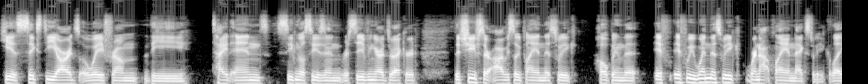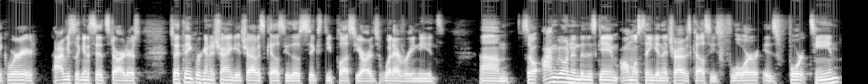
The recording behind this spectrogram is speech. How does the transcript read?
he is 60 yards away from the tight end single season receiving yards record. The Chiefs are obviously playing this week, hoping that if if we win this week, we're not playing next week. Like we're obviously going to sit starters. So I think we're going to try and get Travis Kelce those 60 plus yards, whatever he needs. Um, so I'm going into this game almost thinking that Travis Kelce's floor is 14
